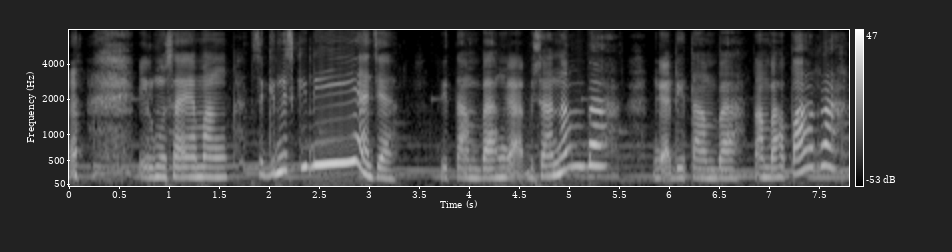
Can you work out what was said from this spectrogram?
Ilmu saya emang segini-segini aja. Ditambah nggak bisa nambah nggak ditambah tambah parah.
